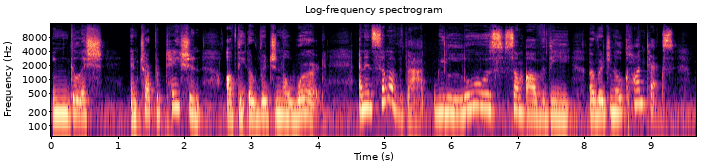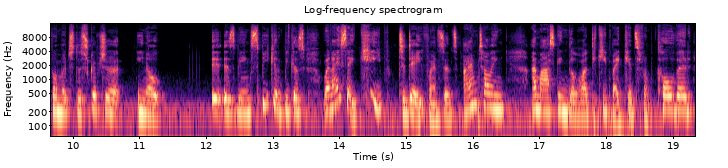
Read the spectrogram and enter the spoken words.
English interpretation of the original word. And in some of that, we lose some of the original context from which the scripture, you know, is being spoken because when I say keep today, for instance, I'm telling, I'm asking the Lord to keep my kids from COVID.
